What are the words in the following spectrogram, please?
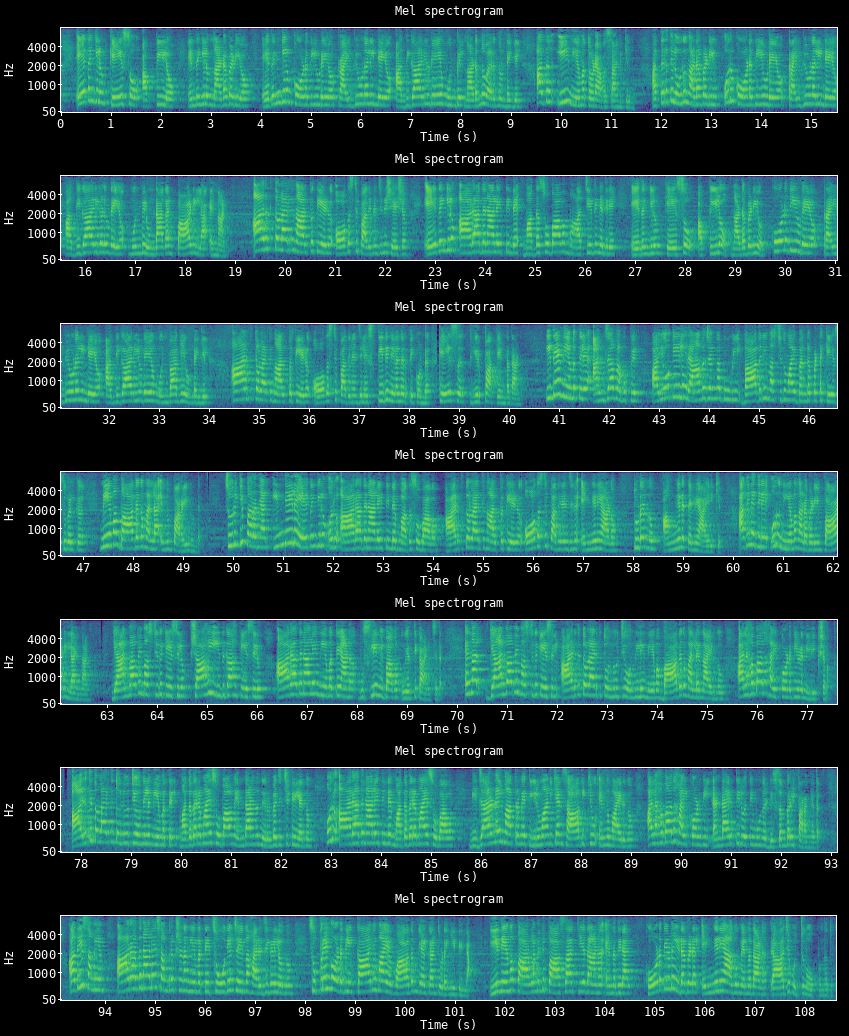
ഏതെങ്കിലും കേസോ അപ്പീലോ എന്തെങ്കിലും നടപടിയോ ഏതെങ്കിലും കോടതിയുടെയോ ട്രൈബ്യൂണലിന്റെയോ അധികാരിയുടെയോ മുൻപിൽ നടന്നു വരുന്നുണ്ടെങ്കിൽ അത് ഈ നിയമത്തോടെ അവസാനിക്കുന്നു. അത്തരത്തിൽ ഒരു നടപടിയും ഒരു കോടതിയുടെയോ ട്രൈബ്യൂണലിന്റെയോ അധികാരികളുടെയോ മുൻപിൽ ഉണ്ടാകാൻ പാടില്ല എന്നാണ്. ആയിരത്തി തൊള്ളായിരത്തി നാൽപ്പത്തി ഏഴ് ഓഗസ്റ്റ് പതിനഞ്ചിന് ശേഷം ഏതെങ്കിലും ആരാധനാലയത്തിന്റെ മതസ്വഭാവം മാറ്റിയതിനെതിരെ ഏതെങ്കിലും കേസോ അപ്പീലോ നടപടിയോ കോടതിയുടെയോ ട്രൈബ്യൂണലിന്റെയോ അധികാരിയുടെയോ മുൻപാകെ ഉണ്ടെങ്കിൽ ആയിരത്തി തൊള്ളായിരത്തി നാൽപ്പത്തി ഏഴ് ഓഗസ്റ്റ് പതിനഞ്ചിലെ സ്ഥിതി നിലനിർത്തിക്കൊണ്ട് കേസ് തീർപ്പാക്കേണ്ടതാണ്. ഇതേ നിയമത്തിലെ അഞ്ചാം വകുപ്പിൽ അയോധ്യയിലെ രാമജന്മഭൂമി ബാബരി മസ്ജിദുമായി ബന്ധപ്പെട്ട കേസുകൾക്ക് നിയമം ബാധകമല്ല എന്നും പറയുന്നുണ്ട്. ചുരുക്കി പറഞ്ഞാൽ ഇന്ത്യയിലെ ഏതെങ്കിലും ഒരു ആരാധനാലയത്തിന്റെ മത സ്വഭാവം ആയിരത്തി തൊള്ളായിരത്തി നാൽപ്പത്തി ഏഴ് ഓഗസ്റ്റ് പതിനഞ്ചിന് എങ്ങനെയാണോ തുടർന്നും അങ്ങനെ തന്നെ ആയിരിക്കും. അതിനെതിരെ ഒരു നിയമ നടപടിയും പാടില്ല എന്നാണ്. ഗ്യാൻവാബി മസ്ജിദ് കേസിലും ഷാഹി ഈദ്ഗാഹ് കേസിലും ആരാധനാലയ നിയമത്തെയാണ് മുസ്ലിം വിഭാഗം ഉയർത്തി കാണിച്ചത്. എന്നാൽ ഗ്യാൻവാബി മസ്ജിദ് കേസിൽ ആയിരത്തി തൊള്ളായിരത്തി തൊണ്ണൂറ്റി ഒന്നിലെ നിയമം ബാധകമല്ലെന്നായിരുന്നു അലഹബാദ് ഹൈക്കോടതിയുടെ നിരീക്ഷണം. ആയിരത്തി തൊള്ളായിരത്തി തൊണ്ണൂറ്റി ഒന്നിലെ നിയമത്തിൽ മതപരമായ സ്വഭാവം എന്താണെന്ന് നിർവചിച്ചിട്ടില്ലെന്നും ഒരു ആരാധനാലയത്തിന്റെ മതപരമായ സ്വഭാവം വിചാരണയിൽ മാത്രമേ തീരുമാനിക്കാൻ സാധിക്കൂ എന്നുമായിരുന്നു അലഹബാദ് ഹൈക്കോടതി രണ്ടായിരത്തി ഇരുപത്തി മൂന്ന് ഡിസംബറിൽ പറഞ്ഞത്. അതേസമയം ആരാധനാലയ സംരക്ഷണ നിയമത്തെ ചോദ്യം ചെയ്യുന്ന ഹർജികളിലൊന്നും സുപ്രീം കോടതി കാര്യമായ വാദം കേൾക്കാൻ തുടങ്ങിയിട്ടില്ല. ഈ നിയമം പാർലമെന്റ് പാസാക്കിയതാണ് എന്നതിനാൽ കോടതിയുടെ ഇടപെടൽ എങ്ങനെയാകും എന്നതാണ് രാജ്യം ഉറ്റുനോക്കുന്നതും.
